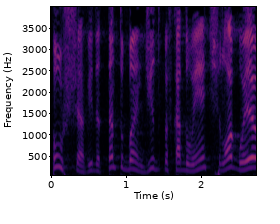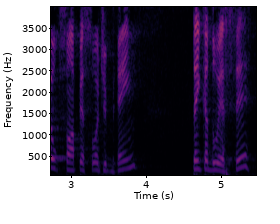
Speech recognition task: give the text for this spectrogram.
Puxa vida, tanto bandido para ficar doente, logo eu, que sou uma pessoa de bem, tem que adoecer?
